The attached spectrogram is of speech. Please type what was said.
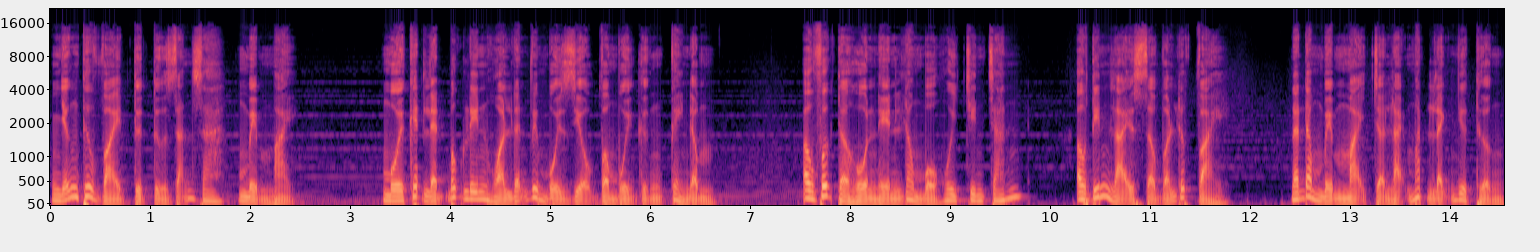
Những thứ vải từ từ giãn ra, Mềm mại. Mùi khét lẹt bốc lên hòa lẫn với mùi rượu Và mùi gừng cay nồng. Ông Phước thở hồn hển lòng mồ hôi trên chán Ông tiến lại sờ vào lớp vải. Nó đang mềm mại trở lại mắt lạnh như thường.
